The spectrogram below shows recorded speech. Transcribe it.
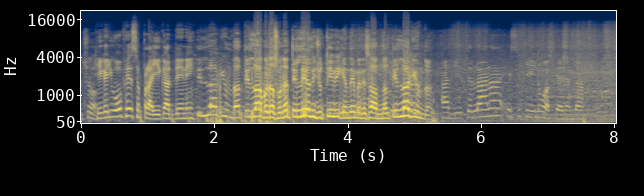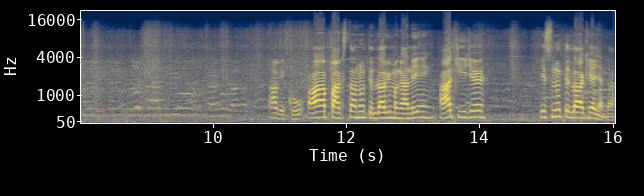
ਅੱਛਾ। ਠੀਕ ਹੈ ਜੀ ਉਹ ਫਿਰ ਸਪਲਾਈ ਕਰਦੇ ਨੇ। ਤਿੱਲਾ ਕੀ ਹੁੰਦਾ? ਤਿੱਲਾ ਬੜਾ ਸੁਣਿਆ ਤਿੱਲੇ ਵਾਲੀ ਜੁੱਤੀ ਵੀ ਕਹਿੰਦੇ ਮੇਰੇ ਹਿਸਾਬ ਨਾਲ। ਤਿੱਲਾ ਕੀ ਹੁੰਦਾ? ਹਾਂਜੀ ਤਿੱਲਾ ਨਾ ਇਸ ਚੀਜ਼ ਨੂੰ ਆਖਿਆ ਜਾਂਦਾ। ਆ ਵੇਖੋ ਆ ਪਾਕਿਸਤਾਨ ਨੂੰ ਤਿੱਲਾ ਵੀ ਮੰਗਾਉਂਦੇ ਆ ਚੀਜ਼ ਇਸ ਨੂੰ ਤਿੱਲਾ ਆਖਿਆ ਜਾਂਦਾ।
